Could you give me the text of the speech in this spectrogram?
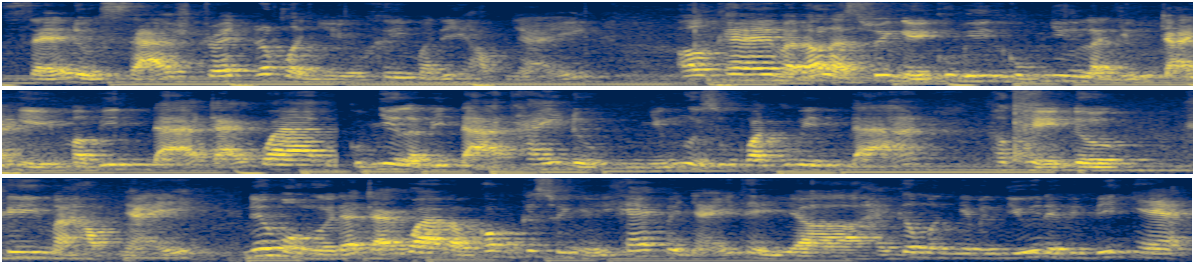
sẽ được xả stress rất là nhiều khi mà đi học nhảy. Ok, và đó là suy nghĩ của Bin cũng như là những trải nghiệm mà Bin đã trải qua. Cũng như là Bin đã thấy được những người xung quanh của Bin đã thực hiện được khi mà học nhảy. Nếu mọi người đã trải qua và có một cái suy nghĩ khác về nhảy thì uh, hãy comment ngay bên dưới để mình biết nha.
